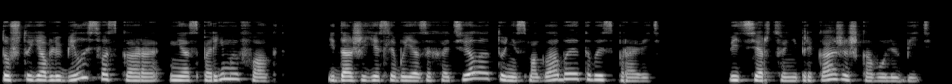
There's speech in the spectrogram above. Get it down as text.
То, что я влюбилась в Оскара, неоспоримый факт, и даже если бы я захотела, то не смогла бы этого исправить ведь сердцу не прикажешь, кого любить.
